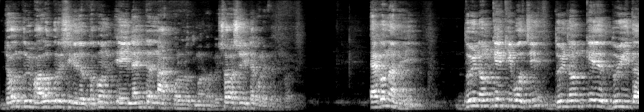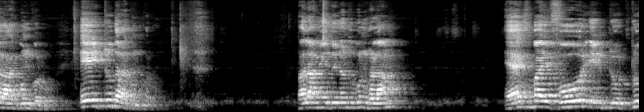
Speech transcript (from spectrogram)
যখন তুমি ভালো করে শিখে যাও, তখন এই লাইনটা না করলেও তোমার হবে, সরাসরি এটা করে ফেলতে পারবে। এখন আমি দুই নংকে কি বলছি? দুই নংকে দুই দ্বারা গুণ করব। এই টু দ্বারা গুণ করব। তাহলে আমি দুই নংকে গুণ করলাম। X by four into two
